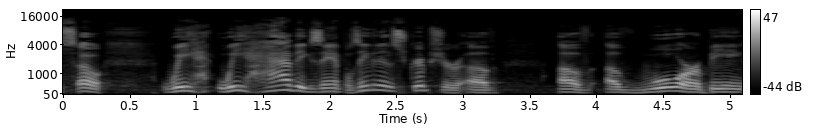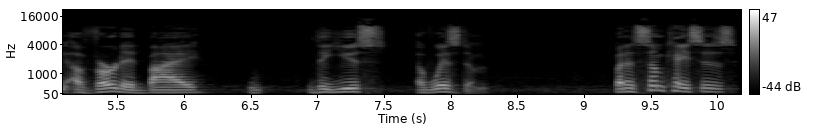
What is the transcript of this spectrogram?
So we, we have examples, even in Scripture, of of, of war being averted by the use of wisdom. But in some cases,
